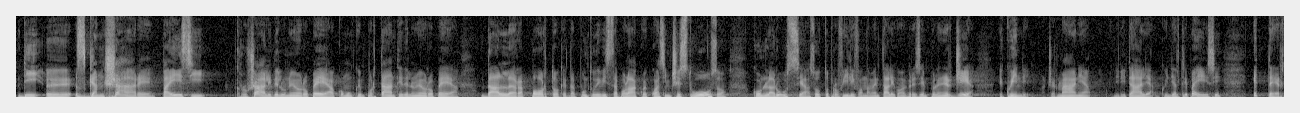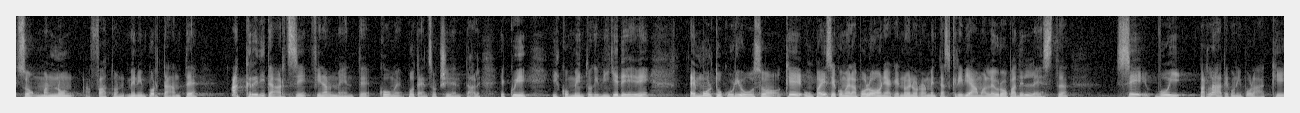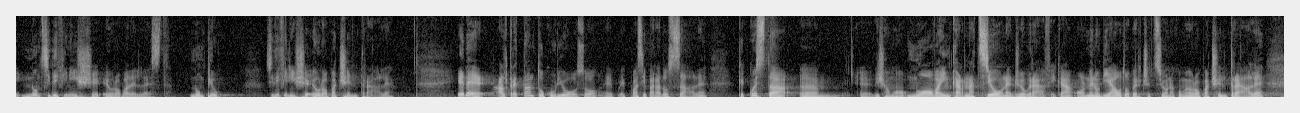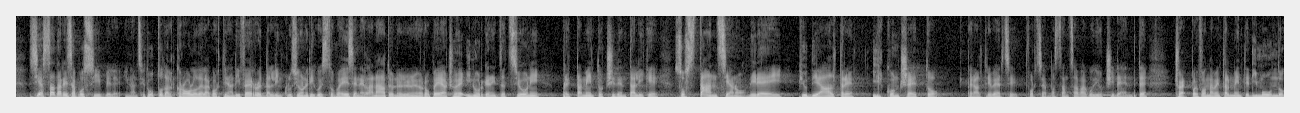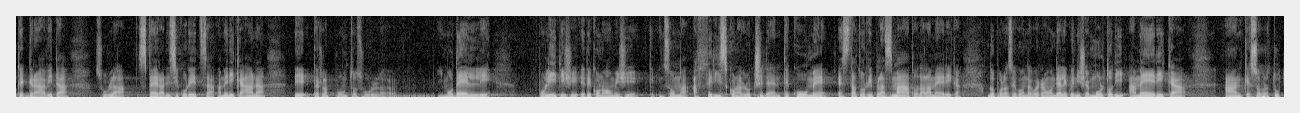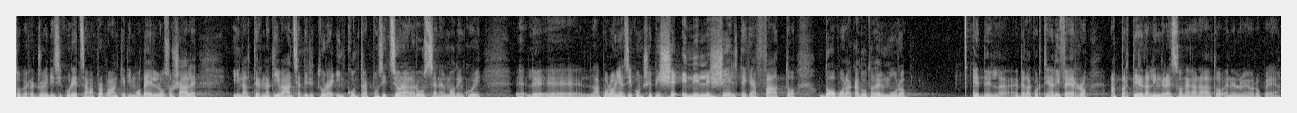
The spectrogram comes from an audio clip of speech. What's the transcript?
di eh, sganciare paesi cruciali dell'Unione Europea comunque importanti dell'Unione Europea dal rapporto che dal punto di vista polacco è quasi incestuoso con la Russia sotto profili fondamentali come per esempio l'energia e quindi la Germania, quindi l'Italia, quindi altri paesi e terzo, ma non affatto meno importante, accreditarsi finalmente come potenza occidentale. E qui il commento che mi chiedevi, è molto curioso che un paese come la Polonia, che noi normalmente ascriviamo all'Europa dell'Est, se voi parlate con i polacchi, non si definisce Europa dell'Est, non più, si definisce Europa centrale. Ed è altrettanto curioso e, quasi paradossale che questa ehm, eh, diciamo, nuova incarnazione geografica, o almeno di autopercezione come Europa centrale, sia stata resa possibile innanzitutto dal crollo della cortina di ferro e dall'inclusione di questo paese nella Nato e nell'Unione Europea, cioè in organizzazioni prettamente occidentali che sostanziano, direi, più di altre il concetto, per altri versi forse abbastanza vago di Occidente, cioè poi fondamentalmente di mondo che gravita sulla sfera di sicurezza americana e per l'appunto sui modelli politici ed economici che insomma afferiscono all'Occidente come è stato riplasmato dall'America dopo la seconda guerra mondiale, quindi c'è molto di America anche e soprattutto per ragioni di sicurezza, ma proprio anche di modello sociale in alternativa, anzi addirittura in contrapposizione alla Russia nel modo in cui eh, le, eh, la Polonia si concepisce e nelle scelte che ha fatto dopo la caduta del muro e, del, e della cortina di ferro a partire dall'ingresso nella Nato e nell'Unione Europea.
